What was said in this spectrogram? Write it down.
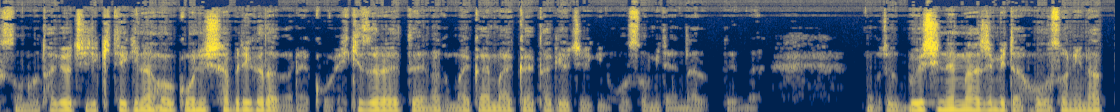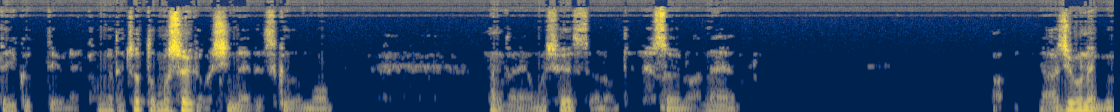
その竹内力的な方向に喋り方がね、こう引きずられて、なんか毎回毎回竹内力の放送みたいになるっていうね、なんかちょっと V シネマ味みたいな放送になっていくっていうね、考えたちょっと面白いかもしれないですけども、なんかね、面白いですよね、そういうのはね。ラジオネーム、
